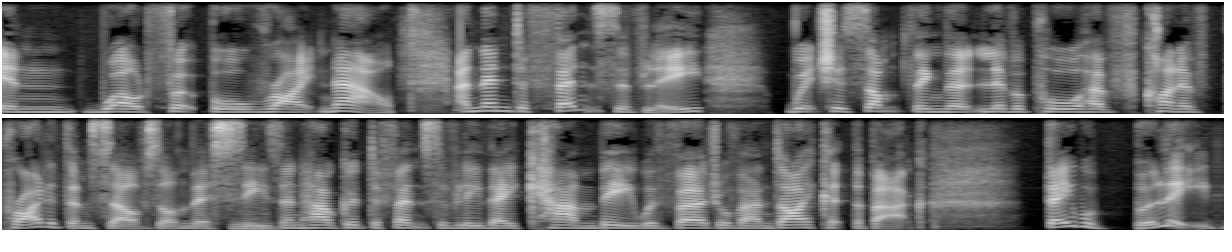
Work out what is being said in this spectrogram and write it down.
in world football right now. And then defensively, which is something that Liverpool have kind of prided themselves on Hmm. this season, how good defensively they can be with Virgil van Dijk at the back. They were bullied.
